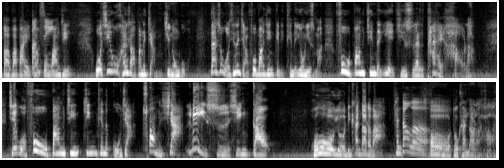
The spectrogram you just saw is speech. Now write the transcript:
二八八一叫富邦金。我几乎很少帮你讲金融股。但是我今天讲富邦金给你听的用意是什么？富邦金的业绩实在是太好了，结果富邦金今天的股价创下历史新高。哦哟，你看到了吧？看到了。哦，都看到了。好，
